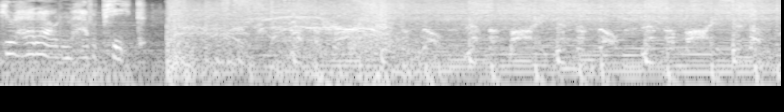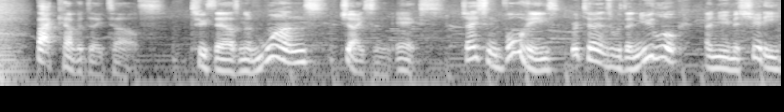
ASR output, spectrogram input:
Stick your head out and have a peek? Back cover details 2001's Jason X. Jason Voorhees returns with a new look, a new machete,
